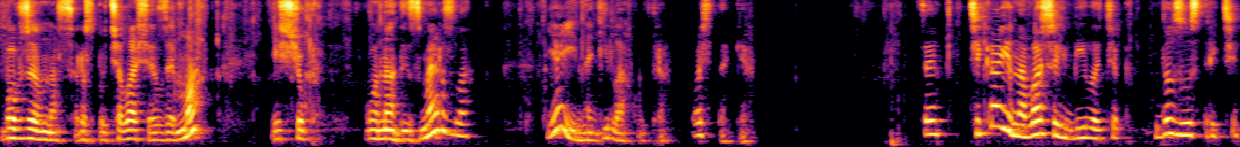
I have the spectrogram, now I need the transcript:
бо вже в нас розпочалася зима, і щоб вона не змерзла, я їй наділа хутра. Ось таке. Це чекаю на ваших білочок. До зустрічі!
